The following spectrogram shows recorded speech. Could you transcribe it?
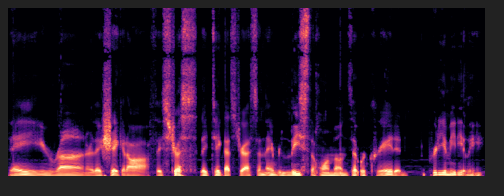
they run or they shake it off. They stress, they take that stress and they release the hormones that were created pretty immediately.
